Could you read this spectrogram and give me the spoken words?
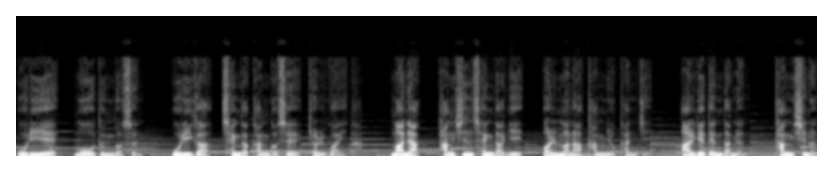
우리의 모든 것은 우리가 생각한 것의 결과이다. 만약 당신 생각이 얼마나 강력한지 알게 된다면 당신은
